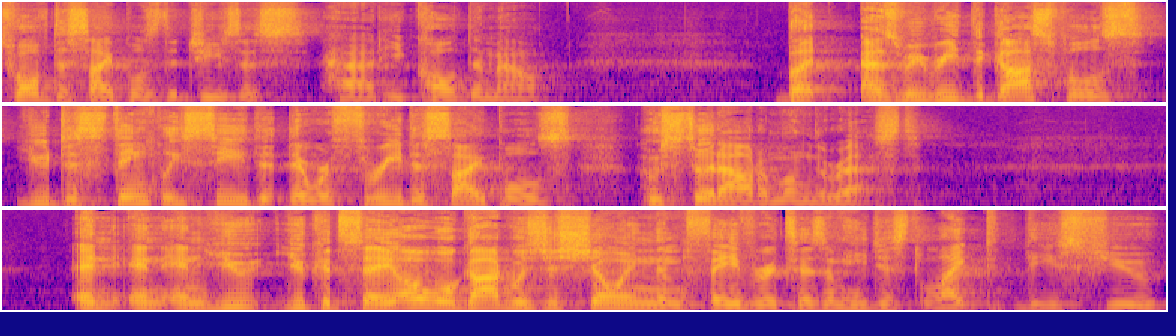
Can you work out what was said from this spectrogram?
12 disciples that Jesus had. He called them out. But as we read the Gospels, you distinctly see that there were three disciples who stood out among the rest. And, and, and you, you could say, oh, well, God was just showing them favoritism. He just liked these few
